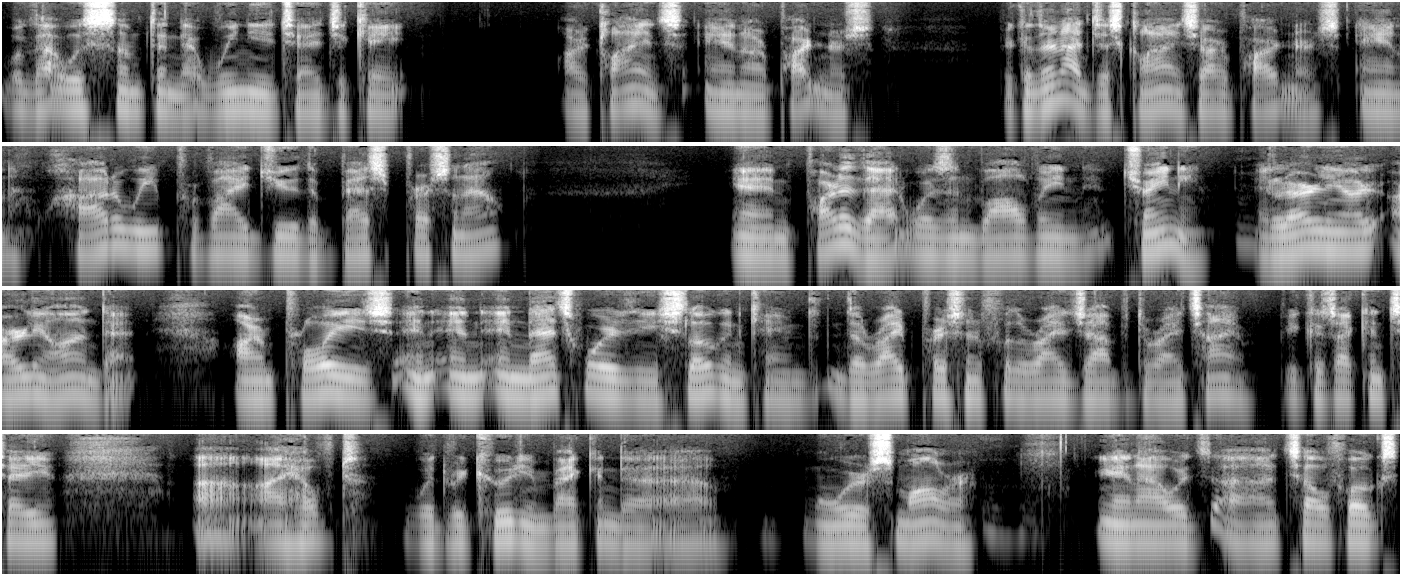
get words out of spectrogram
Well, that was something that we need to educate our clients and our partners because they're not just clients, they're our partners. And how do we provide you the best personnel? And part of that was involving training. Mm-hmm. And early, early on that our employees, and, and, and that's where the slogan came, the right person for the right job at the right time. Because I can tell you, uh, I helped with recruiting back in the, uh, when we were smaller. Mm-hmm. And I would uh, tell folks,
